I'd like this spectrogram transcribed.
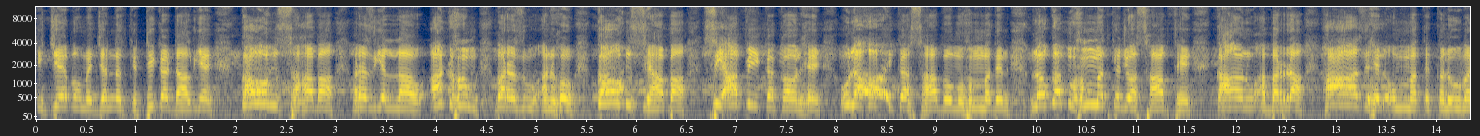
کی جیبوں میں جنت کے ٹکٹ ڈال دیے۔ ہیں کون صحابہ رضی اللہ عنہم ورضو عنہ؟ کون صحابہ؟ صحابی کا قول ہے اولئک صحاب محمد لوگوں محمد کے جو اصحاب تھے، کانو ابرہ حاضح الامت قلوبا.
